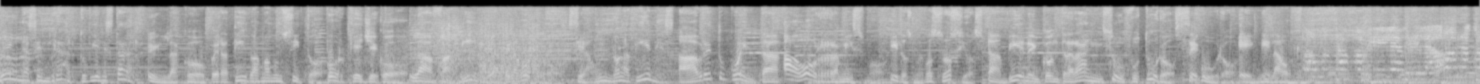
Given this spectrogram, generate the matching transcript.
Ven a sembrar tu bienestar. En la cooperativa Mamoncito, porque llegó la familia del ahorro. Si aún no la tienes, abre tu cuenta ahorra mismo. Y los nuevos socios también encontrarán su futuro seguro en el ahorro. Somos la familia del ahorro con.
